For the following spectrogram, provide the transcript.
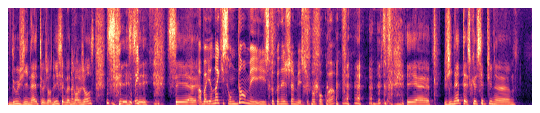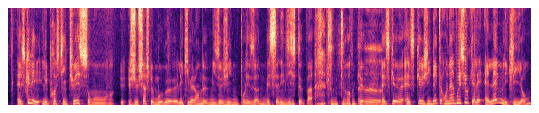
D'où Ginette aujourd'hui, c'est votre vengeance. C'est, euh, Ah bah il y en a qui sont dedans, mais ils se reconnaissent jamais. Je sais pas pourquoi. Et Ginette, est-ce que c'est une est-ce que les, prostituées sont. Je cherche le mot, euh, l'équivalent de misogyne pour les hommes, mais ça n'existe pas. Donc, euh. est-ce que, est que Ginette. On a l'impression qu'elle elle aime les clients.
